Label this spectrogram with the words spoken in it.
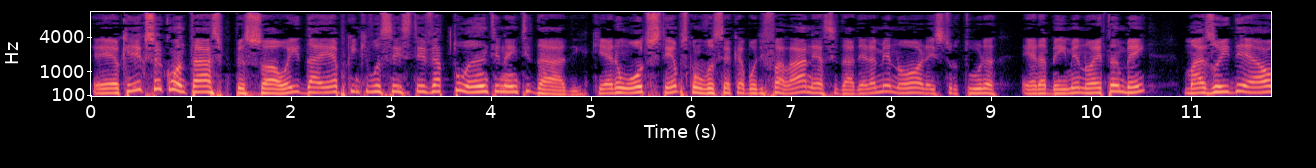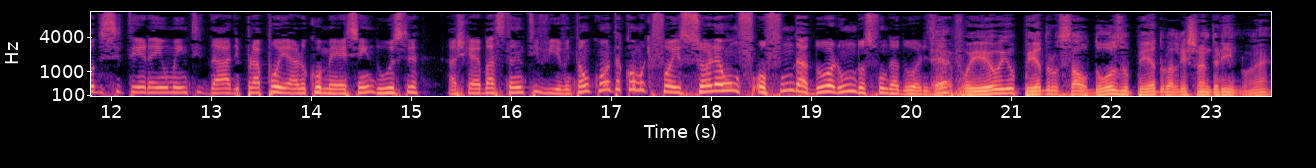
É, eu queria que o senhor contasse para o pessoal aí da época em que você esteve atuante na entidade, que eram outros tempos, como você acabou de falar, né? A cidade era menor, a estrutura era bem menor também, mas o ideal de se ter aí uma entidade para apoiar o comércio e a indústria, acho que é bastante vivo. Então conta como que foi. O senhor é um, o fundador, um dos fundadores, é, né? Foi eu e o Pedro, o saudoso Pedro Alexandrino, né?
